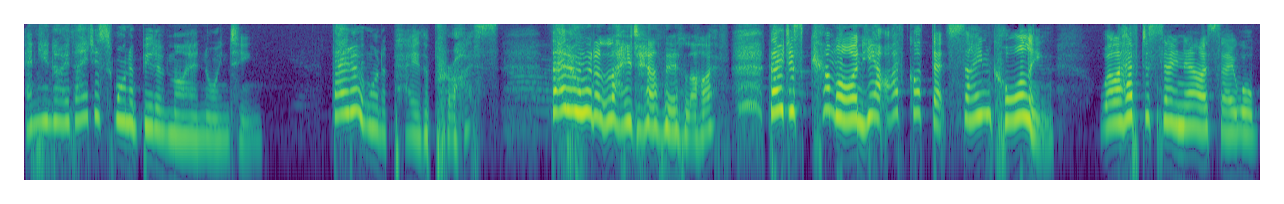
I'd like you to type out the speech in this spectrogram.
and you know, they just want a bit of my anointing. They don't want to pay the price. They don't want to lay down their life. They just come on, yeah, I've got that same calling. Well, I have to say now, I say, well,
